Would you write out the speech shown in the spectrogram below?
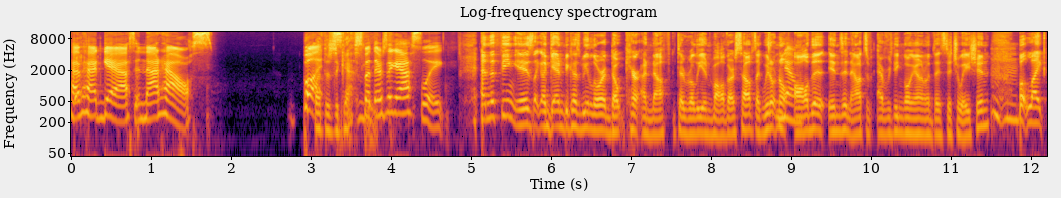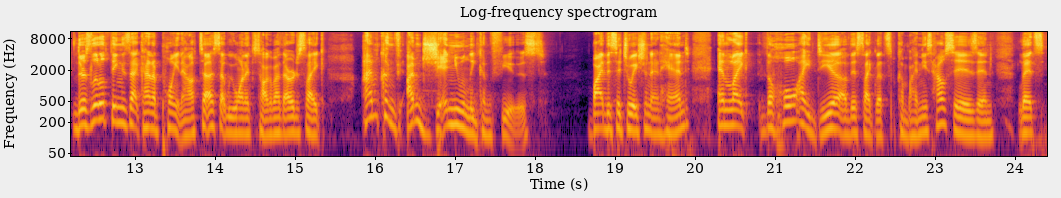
have had gas in that house. But, But there's a gas But there's a gas leak. And the thing is, like again, because me and Laura don't care enough to really involve ourselves, like we don't know No. all the ins and outs of everything going on with the situation. But like, there's little things that kind of point out to us that we wanted to talk about that were just like, I'm conf- I'm genuinely confused by the situation at hand and like the whole idea of this like let's combine these houses and let's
